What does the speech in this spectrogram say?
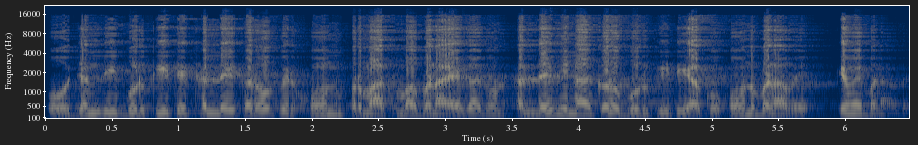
ਭੋਜਨ ਦੀ ਬੁਰਕੀ ਤੇ ਥੱਲੇ ਕਰੋ, ਫਿਰ ਖੂਨ ਪ੍ਰਮਾਤਮਾ ਬਣਾਏਗਾ ਤਾਂ ਥੱਲੇ ਵੀ ਨਾ ਕਰੋ, ਬੁਰਕੀ ਤੇ ਆਕੋ ਖੂਨ ਬਣਾਵੇ, ਕਿਵੇਂ ਬਣਾਵੇ?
